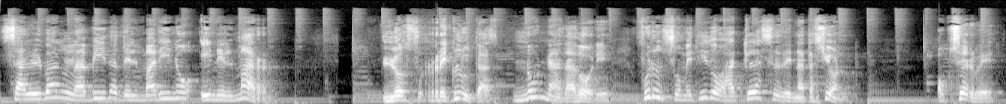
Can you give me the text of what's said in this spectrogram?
salvar la vida del marino en el mar. Los reclutas no nadadores fueron sometidos a clase de natación. Observe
